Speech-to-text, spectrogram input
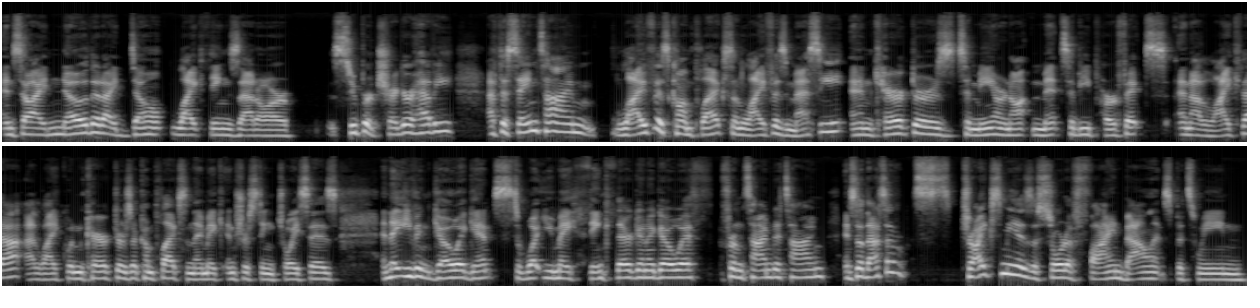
And so I know that I don't like things that are super trigger heavy. At the same time, life is complex and life is messy, and characters to me are not meant to be perfect. And I like that. I like when characters are complex and they make interesting choices and they even go against what you may think they're going to go with from time to time. And so that's a strikes me as a sort of fine balance between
